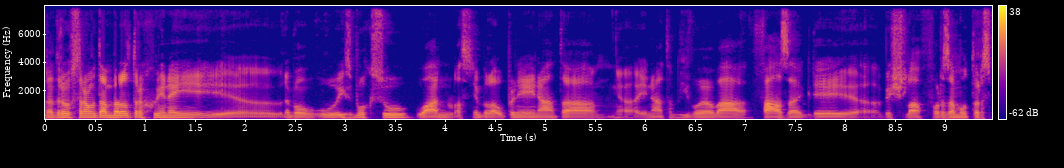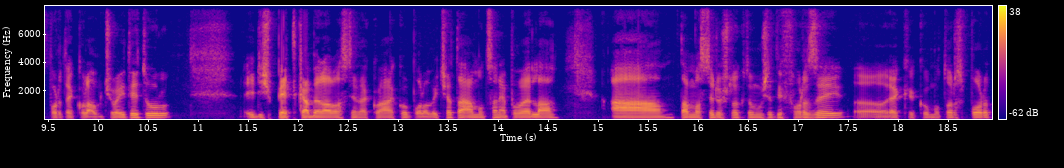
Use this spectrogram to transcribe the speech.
na druhou stranu tam byl trochu jiný, eh, nebo u Xboxu One vlastně byla úplně jiná ta, eh, jiná ta vývojová fáze, kdy eh, vyšla Forza Motorsport jako launchový titul, i když pětka byla vlastně taková jako polovičatá, moc se nepovedla. A tam vlastně došlo k tomu, že ty Forzy, jak jako Motorsport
